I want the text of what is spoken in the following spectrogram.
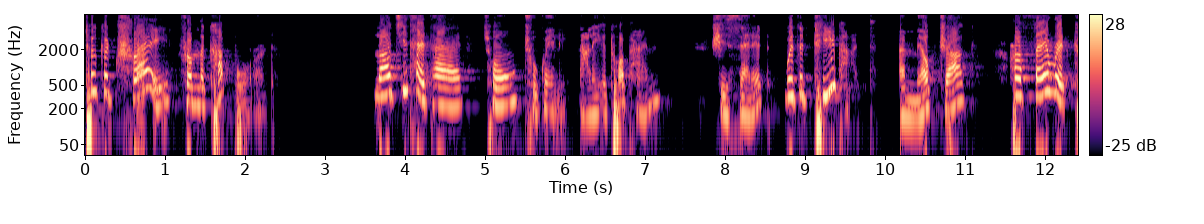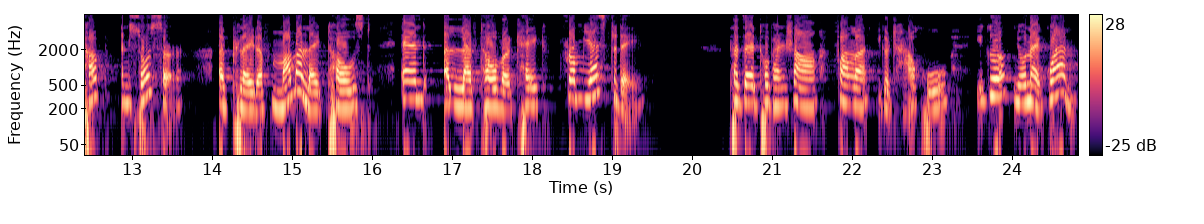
took a tray from the cupboard. 劳基太太从橱柜里拿了一个托盘。she set it with a teapot, a milk jug, her favorite cup and saucer, a plate of marmalade toast, and a leftover cake from yesterday. 她在托盘上放了一个茶壶、一个牛奶罐、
